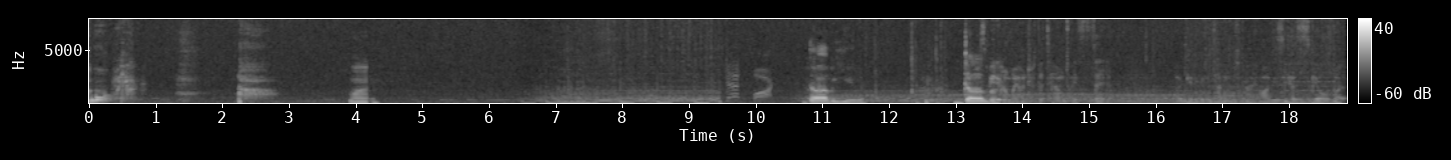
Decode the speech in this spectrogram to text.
What? W. Attempt. I said I'd get a good attempt. I obviously has skill, but.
